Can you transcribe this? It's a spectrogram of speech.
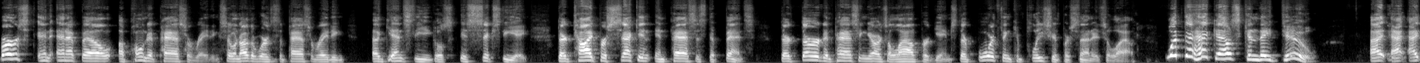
first in NFL opponent passer rating. So in other words, the passer rating against the Eagles is 68. They're tied for second in passes defense. They're third in passing yards allowed per games. They're fourth in completion percentage allowed. What the heck else can they do? I I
